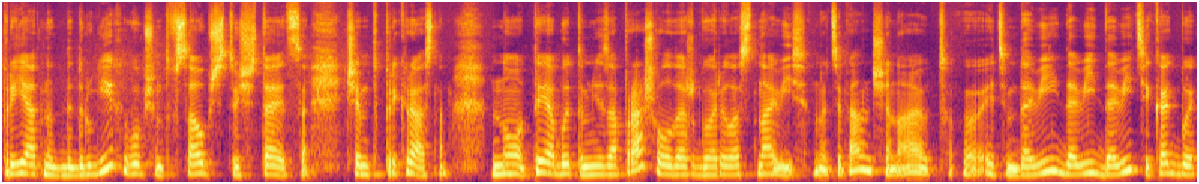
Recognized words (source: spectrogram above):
приятно для других, и, в общем-то, в сообществе считается чем-то прекрасным. Но ты об этом не запрашивал, даже говорил, остановись. Но тебя начинают э, этим давить, давить, давить, и как бы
